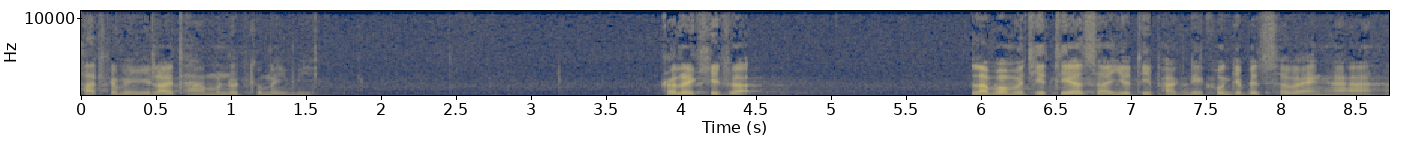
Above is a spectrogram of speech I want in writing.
สัตว์ก็ไม่มีรอยเท้ามนุษย์ก็ไม่มี ก็เลยคิดว่าเราบรรพชิตที่อาศัยอยู่ที่พักนี้คงจะเป็นแสวงหาอาห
